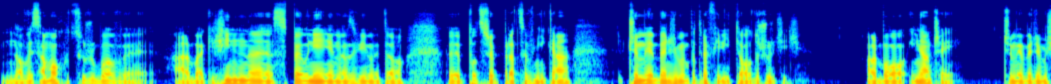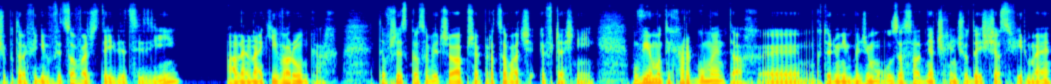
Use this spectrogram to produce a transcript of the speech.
nowy samochód służbowy albo jakieś inne spełnienie, nazwijmy to, y, potrzeb pracownika, czy my będziemy potrafili to odrzucić? Albo inaczej, czy my będziemy się potrafili wycofać z tej decyzji, ale na jakich warunkach. To wszystko sobie trzeba przepracować wcześniej. Mówiłem o tych argumentach, e, którymi będziemy uzasadniać chęć odejścia z firmy.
